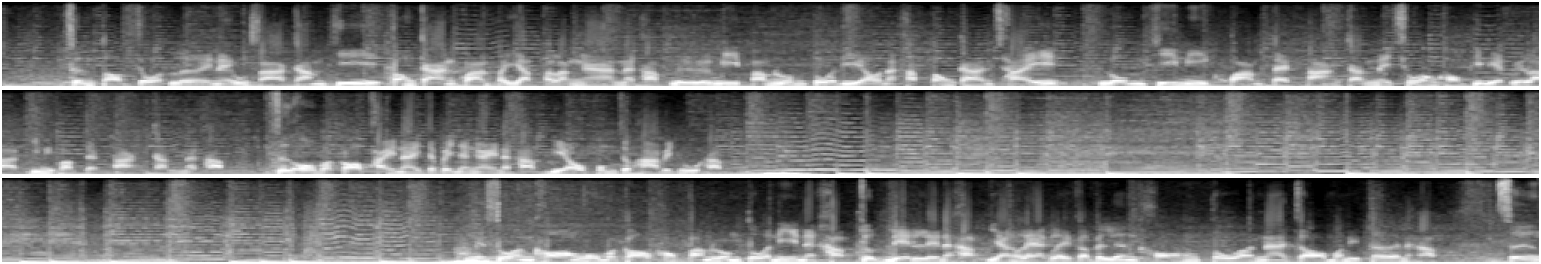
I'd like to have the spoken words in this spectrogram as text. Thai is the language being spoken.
ซึ่งตอบโจทย์เลยในอุตสาหกรรมที่ต้องการการประหยัดพลังงานนะครับ หรือมีปั๊มลมตัวเดียวนะครับ ต้องการใช้ลมที่มีความแตกต่างกันในช่วงของพิเรียดเวลาที่มีความแตกต่างกันนะครับ ซึ่งองค์ประกอบภายในจะเป็นยังไงนะครับ เดี๋ยวผมจะพาไปดูครับ ในส่วนขององค์ประกอบของปั๊มลมตัวนี้นะครับ จุดเด่นเลยนะครับ อย่างแรกเลยก็เป็นเรื่องของตัวหน้าจอมอนิเตอร์นะครับ ซึ่ง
